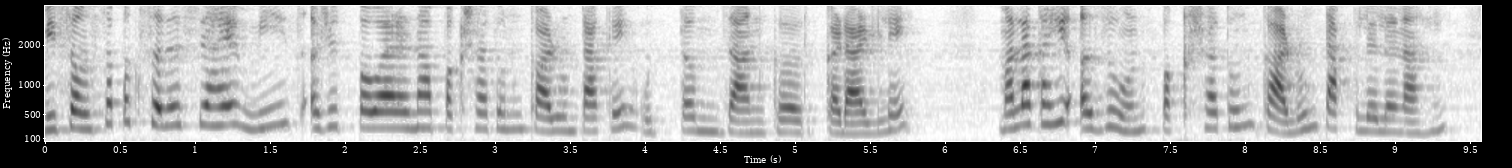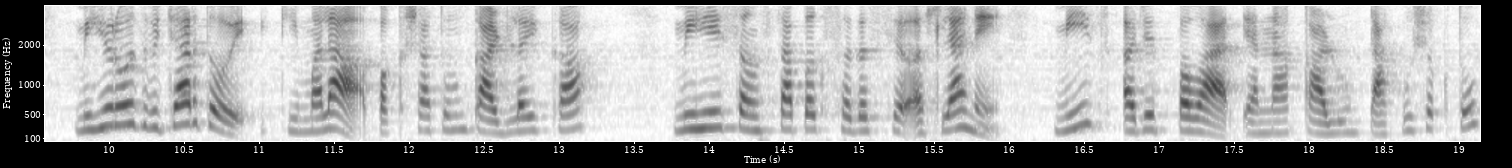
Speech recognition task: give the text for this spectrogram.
मी संस्थापक सदस्य आहे मीच अजित पवारांना पक्षातून काढून टाकेन उत्तम जानकर कडाडले. मला काही अजून पक्षातून काढून टाकलेलं नाही. मीही रोज विचारतोय की मला पक्षातून काढलंय का? मीही संस्थापक सदस्य असल्याने मीच अजित पवार यांना काढून टाकू शकतो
